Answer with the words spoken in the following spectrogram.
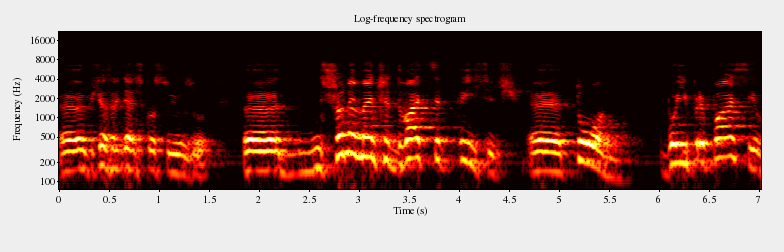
е, під час радянського союзу. Щонайменше 20 тисяч тонн боєприпасів,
